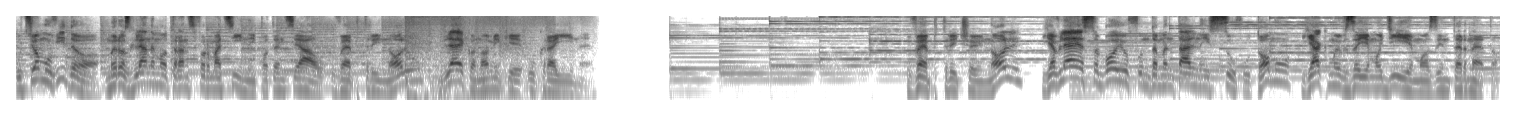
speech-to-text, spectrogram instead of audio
У цьому відео ми розглянемо трансформаційний потенціал Web 3.0 для економіки України. Web 3.0 являє собою фундаментальний сув у тому, як ми взаємодіємо з інтернетом.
